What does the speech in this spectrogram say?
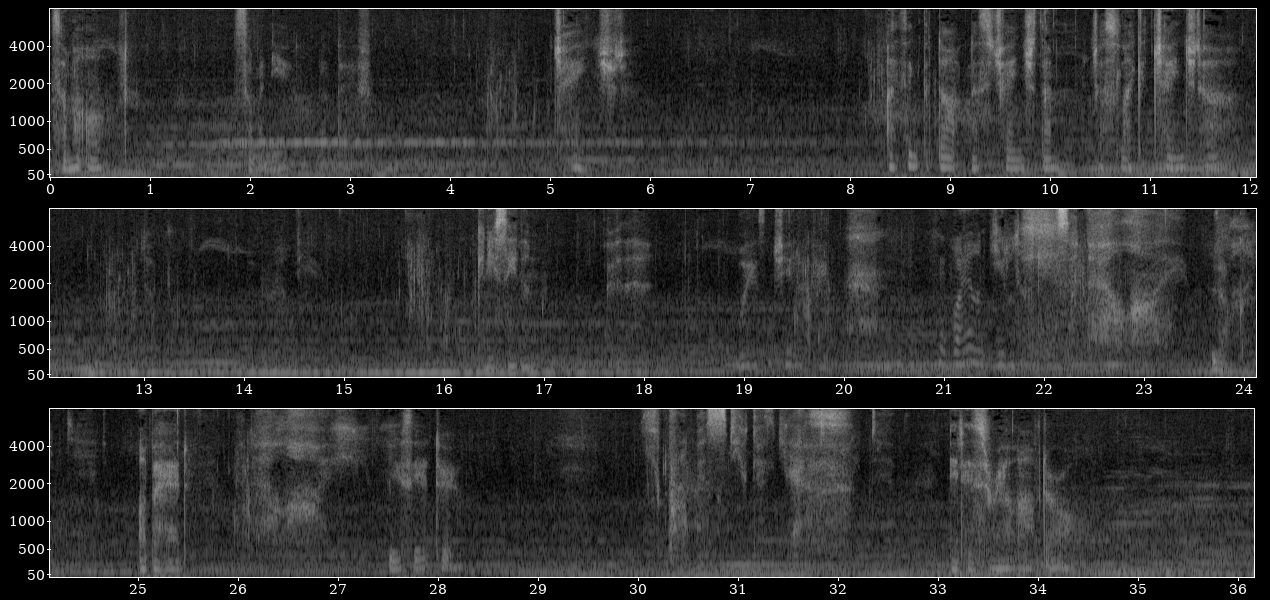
Some are old, some are new, but they've changed. I think the darkness changed them, just like it changed her. Can you see them? Over there. Why isn't she looking? Why aren't you looking? He's in Helheim. Look, up ahead. You see it too? You promised you get Yes. It is real after all.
